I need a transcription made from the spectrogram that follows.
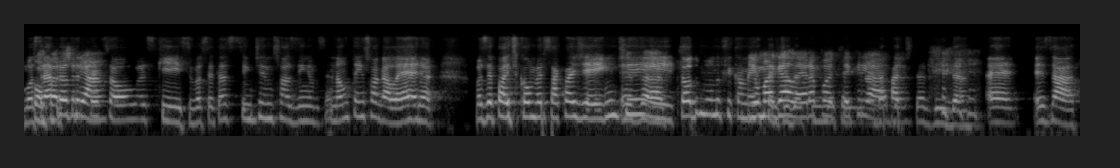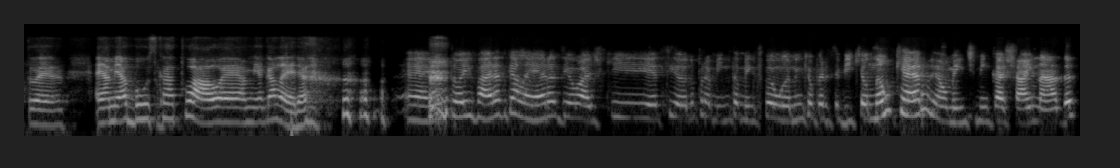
mostrar para outras pessoas que se você está se sentindo sozinha, você não tem sua galera, você pode conversar com a gente exato. e todo mundo fica meio E uma galera pode ser criada. parte da vida. é, exato, é, é a minha busca atual, é a minha galera. é, eu estou em várias galeras e eu acho que esse ano para mim também foi um ano em que eu percebi que eu não quero realmente me encaixar em nada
